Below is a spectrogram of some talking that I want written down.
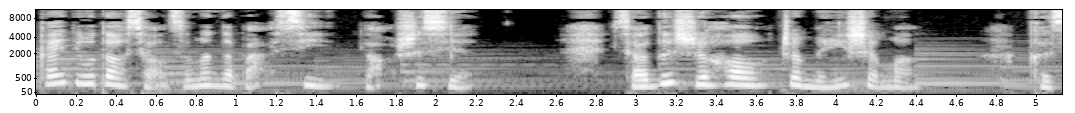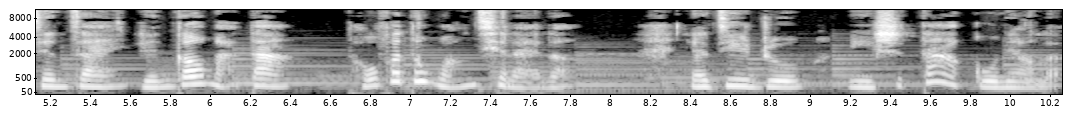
该丢到小子们的把戏，老实些。小的时候这没什么，可现在人高马大，头发都王起来了。要记住，你是大姑娘了。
